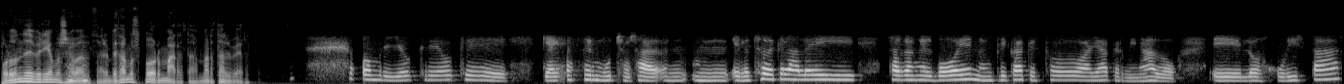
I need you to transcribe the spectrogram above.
por dónde deberíamos avanzar. Empezamos por Marta, Marta Albert. Hombre, yo creo que, que hay que hacer mucho. O sea, mm, el hecho de que la ley salga en el BOE no implica que esto haya terminado. Eh, los juristas,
